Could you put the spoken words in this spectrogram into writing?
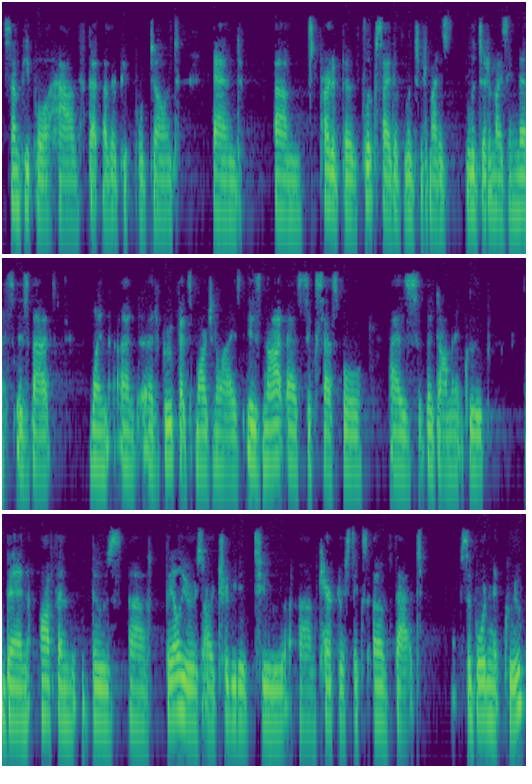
some people have that other people don't. And um, part of the flip side of legitimizing myths is that when a, a, group that's marginalized is not as successful as the dominant group, then often those uh, failures are attributed to um, characteristics of that subordinate group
